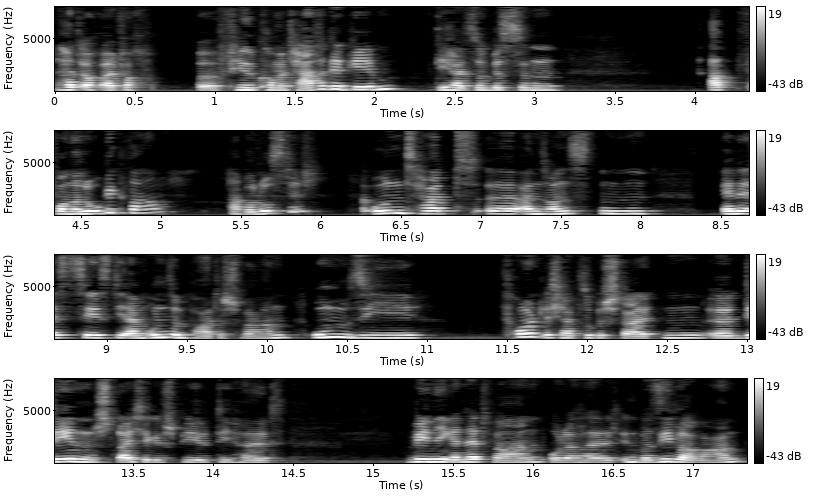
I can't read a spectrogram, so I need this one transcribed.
Hat auch einfach äh, viel Kommentare gegeben, die halt so ein bisschen ab von der Logik waren, aber lustig. Und hat äh, ansonsten NSCs, die einem unsympathisch waren, um sie freundlicher zu gestalten, äh, denen Streiche gespielt, die halt weniger nett waren oder halt invasiver waren.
